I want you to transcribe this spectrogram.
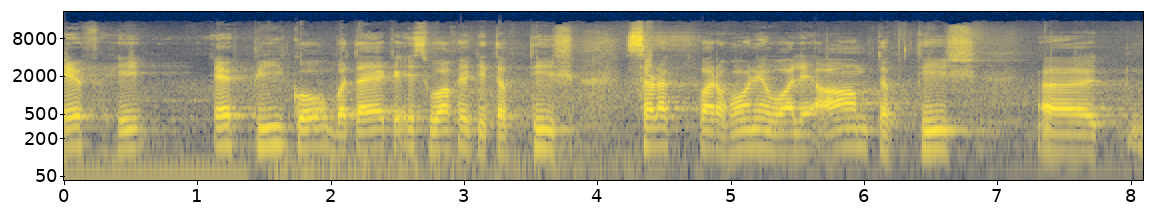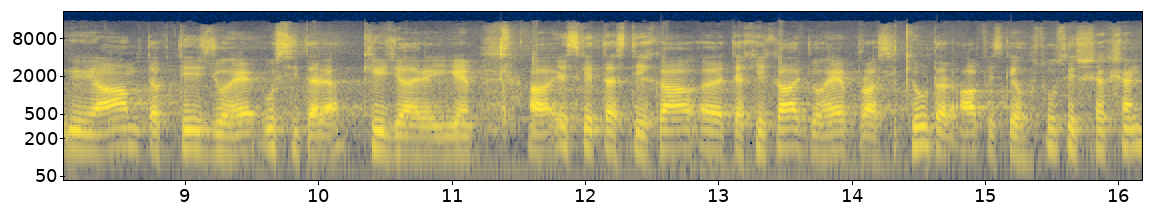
एफ़ ही, एफ़ पी को बताया कि इस वाक़े की तफ्तीश सड़क पर होने वाले आम तफ्तीश आम तफ्तीश जो है उसी तरह की जा रही है। इसकी तस्दीक़ा तहकीक़ात जो है प्रोसिक्यूटर ऑफ़िस के खसूस सेक्शन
